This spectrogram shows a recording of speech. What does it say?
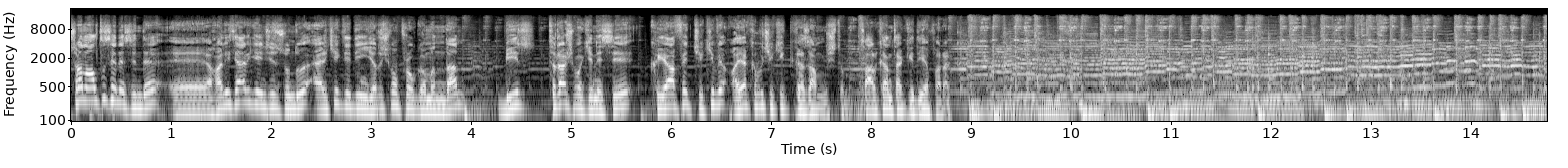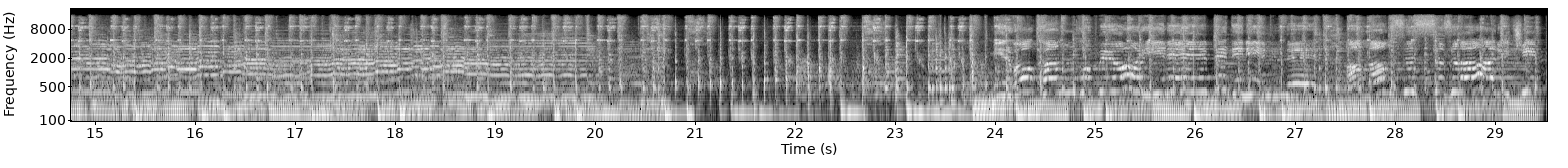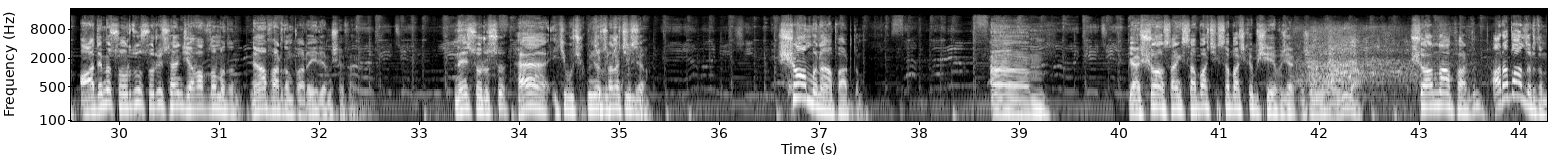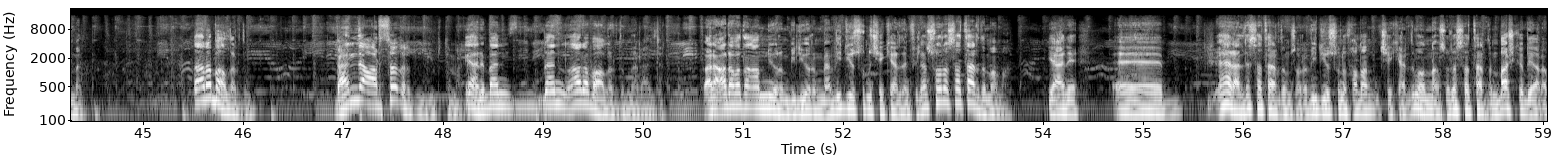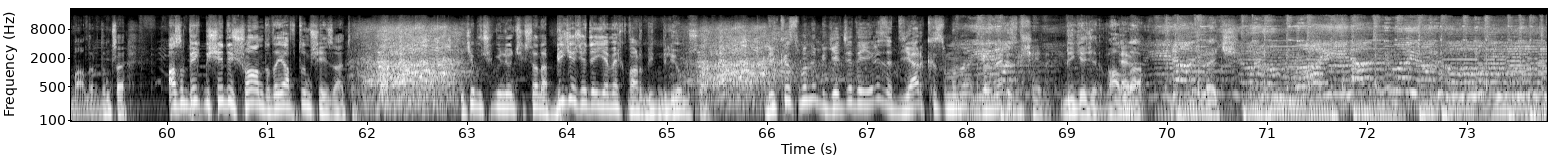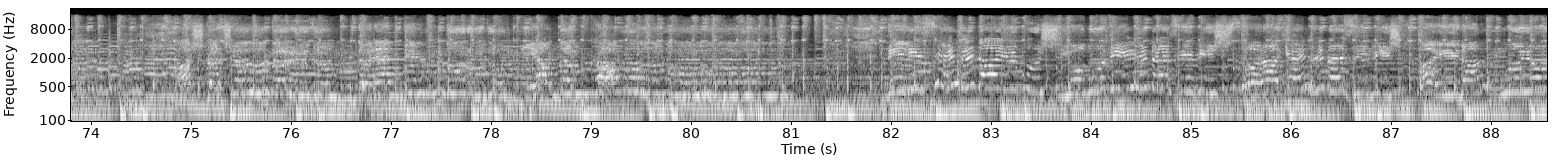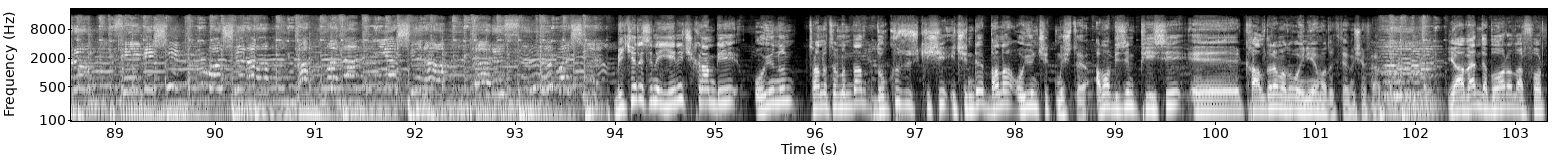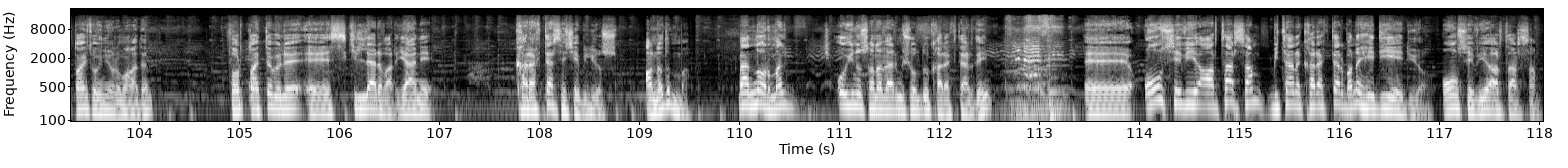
96 senesinde e, Halit Ergenç'in sunduğu Erkek Dediğin yarışma programından bir tıraş makinesi, kıyafet çeki ve ayakkabı çeki kazanmıştım. Tarkan taklidi yaparak. Adem'e sorduğun soruyu sen cevaplamadın. Ne yapardın parayı demiş efendim. Ne sorusu? He iki buçuk milyon sana çıksın. Şu an mı ne yapardım? Am, ya şu an sanki sabah çıksa başka bir şey yapacakmışım gibi oldu da. Şu an ne yapardım? Araba alırdım ben. Araba alırdım. Ben de arsa alırdım büyük ihtimal. Yani ben ben araba alırdım herhalde. Hani arabadan anlıyorum biliyorum ben. Videosunu çekerdim falan. Sonra satardım ama. Yani e, herhalde satardım sonra. Videosunu falan çekerdim ondan sonra satardım. Başka bir araba alırdım. Aslında pek bir şey değil. Şu anda da yaptığım şey zaten. İki buçuk milyon çıksana. Bir gecede yemek var bi- biliyor musun? Bir kısmını bir gece de yeriz de diğer kısmını gömeriz bir şeyler. Bir gecede valla. Evet. Peki. Aşka çıldırdım Bir keresinde yeni çıkan bir oyunun tanıtımından 900 kişi içinde bana oyun çıkmıştı. Ama bizim PC e, kaldıramadı oynayamadık demiş efendim. Ya ben de bu aralar Fortnite oynuyorum Adem. Fortnite'ta böyle e, skill'ler var. Yani karakter seçebiliyorsun. Anladın mı? Ben normal oyunun sana vermiş olduğu karakterdeyim. E, 10 seviye artarsam bir tane karakter bana hediye ediyor. 10 seviye artarsam.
